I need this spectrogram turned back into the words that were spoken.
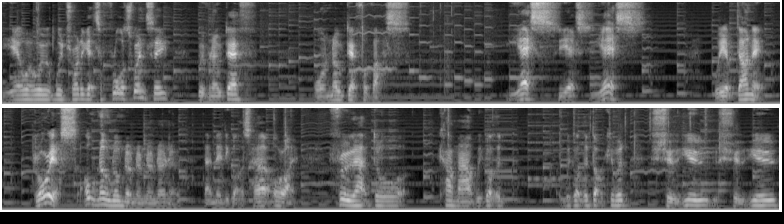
Yeah, well, we're, we're trying to get to floor 20 with no death or no death of us. Yes, yes, yes. We have done it. Glorious. Oh, no, no, no, no, no, no, no. That nearly got us hurt. Alright, through that door, come out. We got the we got the document. Shoot you, shoot you.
